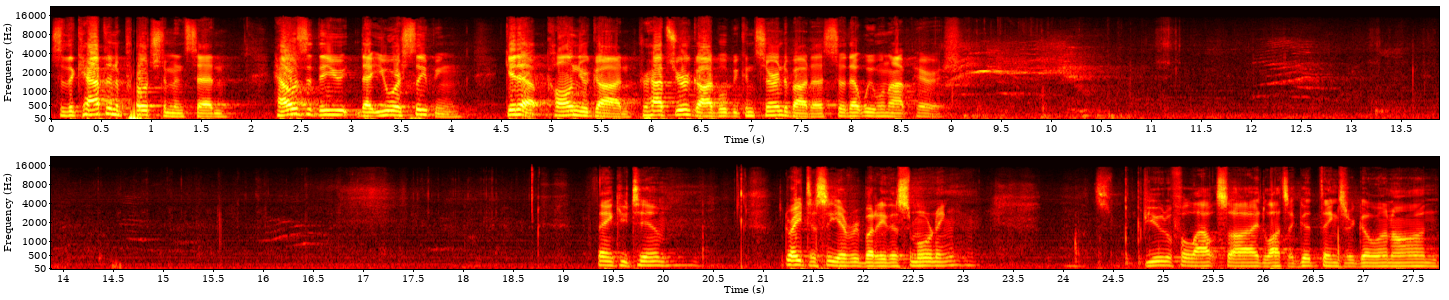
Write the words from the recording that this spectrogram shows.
So the captain approached him and said, How is it that you, that you are sleeping? Get up, call on your God. Perhaps your God will be concerned about us, so that we will not perish. Thank you, Tim. Great to see everybody this morning. It's beautiful outside, lots of good things are going on.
